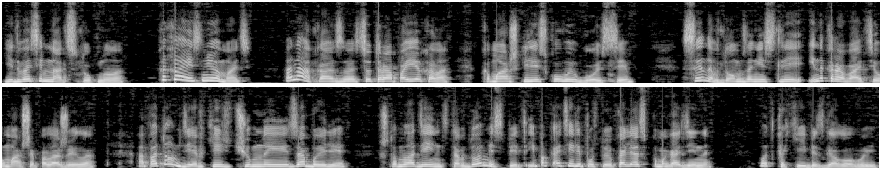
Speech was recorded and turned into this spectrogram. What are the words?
едва семнадцать стукнула? Какая из нее мать? Она, оказывается, с утра поехала к Машке Лесковой в гости. Сына в дом занесли и на кровати у Маши положила. А потом девки чумные забыли, что младенец-то в доме спит, и покатили пустую коляску в магазины. Вот какие безголовые.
